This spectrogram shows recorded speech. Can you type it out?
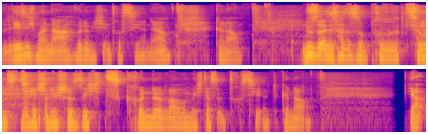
Lese ich mal nach, würde mich interessieren, ja. Genau. Nur so, das hatte so produktionstechnische Sichtsgründe, warum mich das interessiert, genau. Ja,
